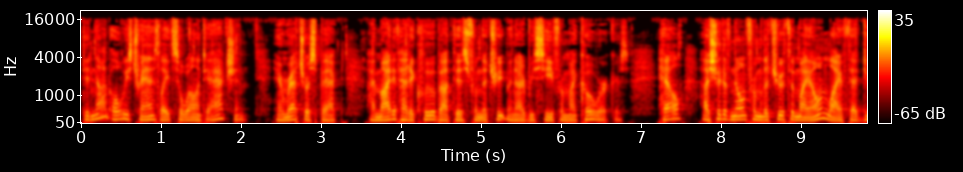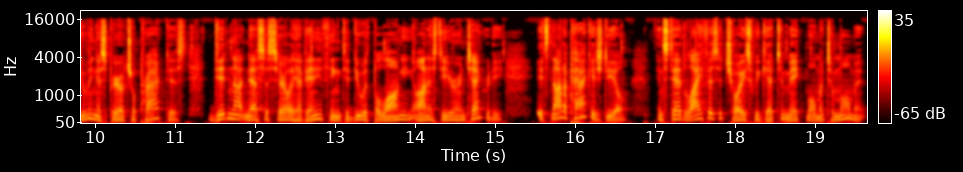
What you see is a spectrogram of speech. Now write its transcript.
did not always translate so well into action. In retrospect, I might have had a clue about this from the treatment I received from my coworkers. Hell, I should have known from the truth of my own life that doing a spiritual practice did not necessarily have anything to do with belonging, honesty, or integrity. It's not a package deal. Instead, life is a choice we get to make moment to moment.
